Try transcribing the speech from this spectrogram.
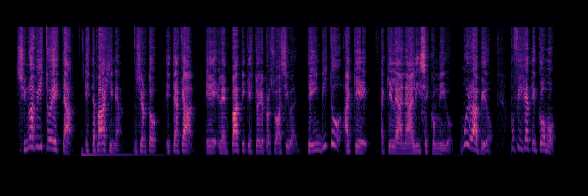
Si no has visto esta, esta página, ¿no es cierto? Está acá, eh, la empática historia persuasiva. Te invito a que, a que la analices conmigo. Muy rápido. Pues fíjate cómo,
